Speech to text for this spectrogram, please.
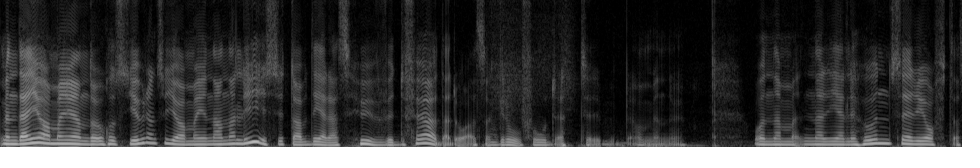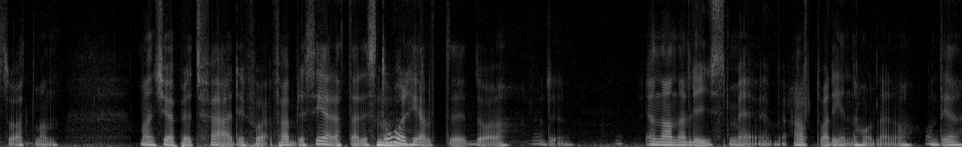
men där gör man ju ändå, hos djuren så gör man ju en analys av deras huvudföda då. Alltså grovfodret. Om jag nu. Och när, man, när det gäller hund så är det ju ofta så att man, man köper ett färdigfabricerat där det står Mm. helt eh, då, en analys med allt vad det innehåller. Och, och det,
